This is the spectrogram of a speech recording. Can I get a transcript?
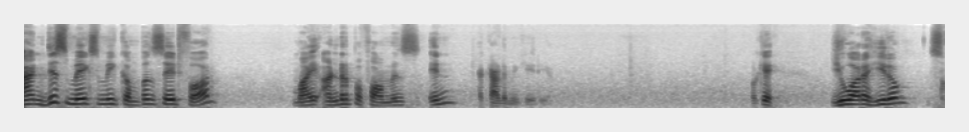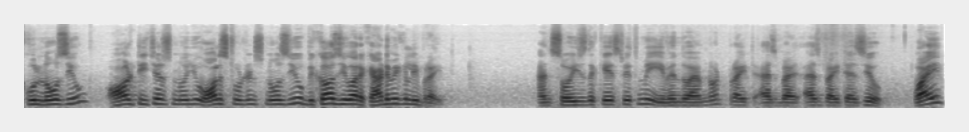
And this makes me compensate for my underperformance in academic area. Okay. You are a hero, school knows you, all teachers know you, all students knows you because you are academically bright. And so is the case with me even though I am not bright as bright as bright as you. Why?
